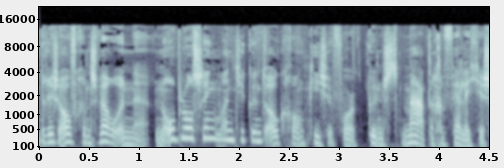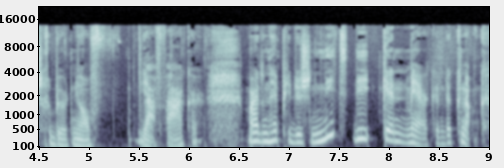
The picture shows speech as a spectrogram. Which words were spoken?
Er is overigens wel een, een oplossing, want je kunt ook gewoon kiezen voor kunstmatige velletjes. Gebeurt nu al ja, vaker. Maar dan heb je dus niet die kenmerkende knak.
